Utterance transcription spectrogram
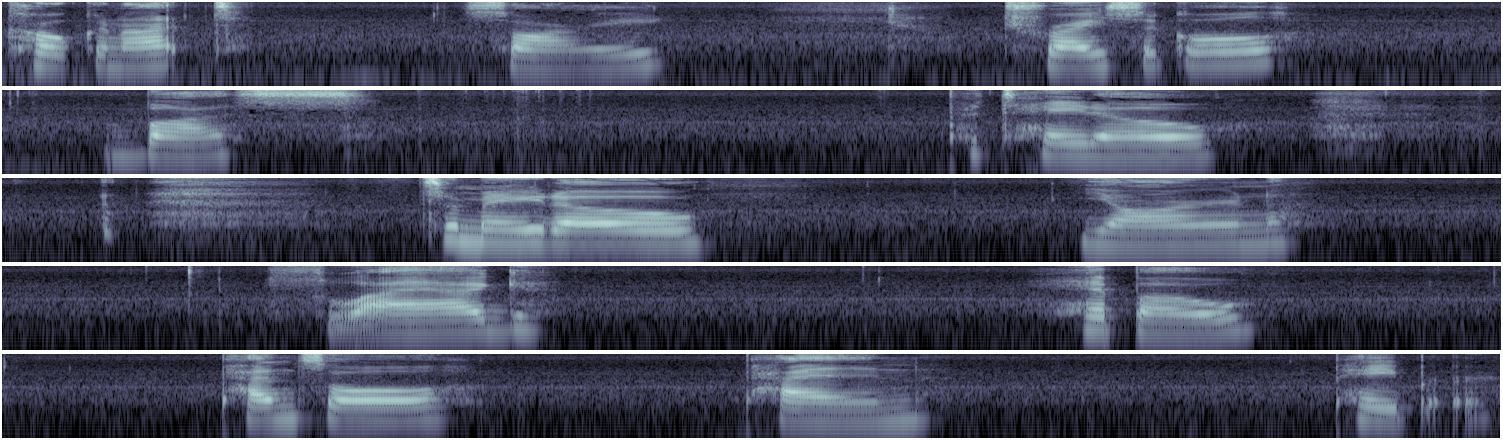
coconut, sorry, tricycle, bus, potato, tomato, yarn, flag, hippo, pencil, pen, paper.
